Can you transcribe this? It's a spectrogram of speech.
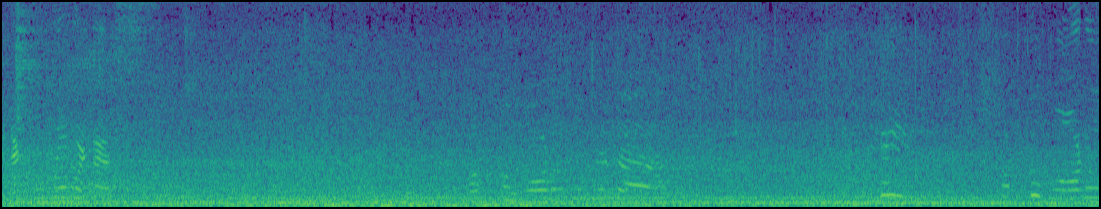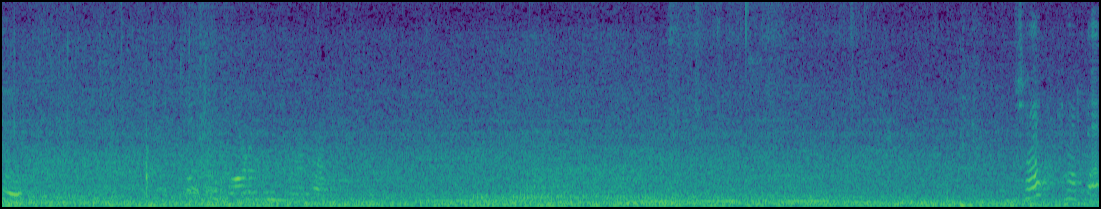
এটা কুমড়ো পটাশ কত বড় কুমড়োটা এই, কত বড় কত বড় কুমড়োটা সব ফাঁপা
